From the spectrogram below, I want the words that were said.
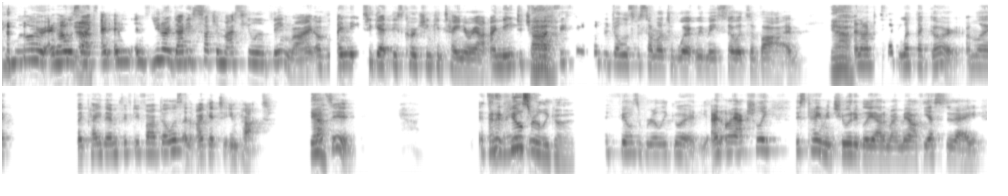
I know. And I was yeah. like, and, and, and, you know, that is such a masculine thing, right? Of I need to get this coaching container out. I need to charge yeah. $1,500 for someone to work with me so it's a vibe. Yeah. And I'm just like, let that go. I'm like, they pay them $55 and I get to impact. Yeah. That's it. It's and amazing. it feels really good. It feels really good. And I actually, this came intuitively out of my mouth yesterday.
